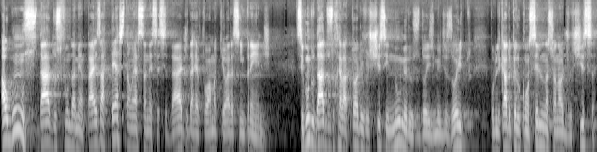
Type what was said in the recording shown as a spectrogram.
Alguns dados fundamentais atestam essa necessidade da reforma que ora se empreende. Segundo dados do relatório Justiça em Números 2018, publicado pelo Conselho Nacional de Justiça,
